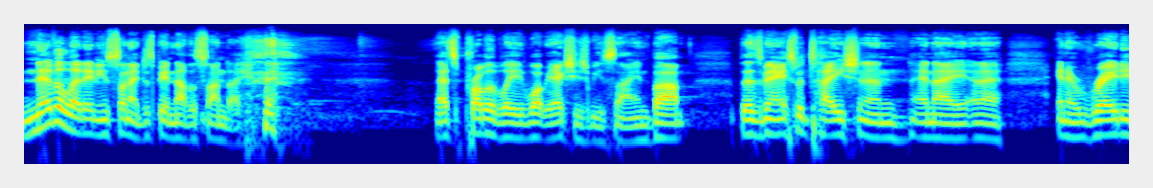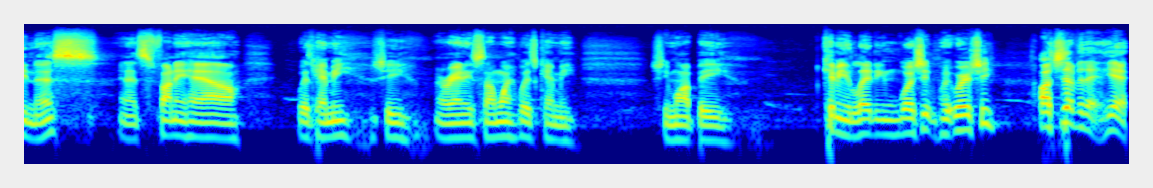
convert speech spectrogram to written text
Never let any Sunday just be another Sunday. That's probably what we actually should be saying. But, but there's been expectation and, and, a, and, a, and a readiness. And it's funny how Where's Kemi? She around here somewhere? Where's Kemi? She might be. Kemi leading worship. Where is she? Oh, she's over there. Yeah.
